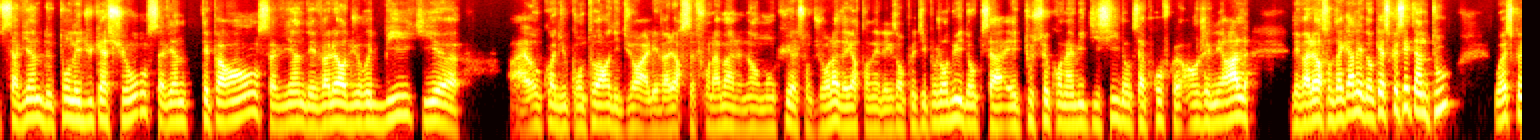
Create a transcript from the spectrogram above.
ça vient de ton éducation, ça vient de tes parents, ça vient des valeurs du rugby qui, au coin du comptoir, on dit toujours les valeurs se font la main. Non, mon cul, elles sont toujours là. D'ailleurs, tu en es l'exemple type aujourd'hui. Donc ça, et tous ceux qu'on invite ici, donc ça prouve qu'en général, les valeurs sont incarnées. Donc est-ce que c'est un tout ou est-ce que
